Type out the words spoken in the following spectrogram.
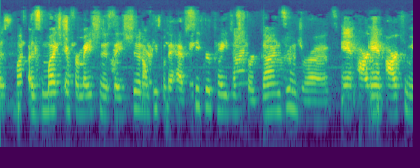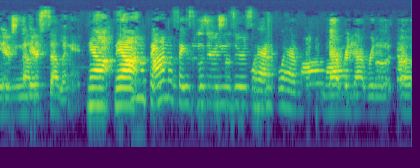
as much, as much information as they should on people that have secret pages for guns and drugs in our, in our community, and they're selling it. Now, now I'm a Facebook user. Some people have got rid, got rid of uh,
